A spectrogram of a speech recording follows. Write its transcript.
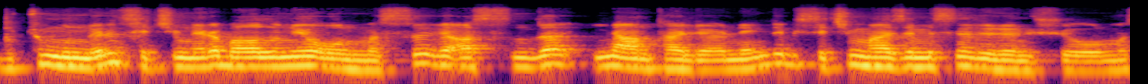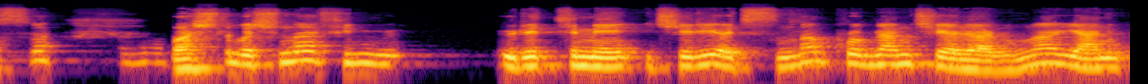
bütün bunların seçimlere bağlanıyor olması ve aslında yine Antalya örneğinde bir seçim malzemesine de dönüşüyor olması başlı başına film üretimi, içeriği açısından problemli şeyler bunlar. Yani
